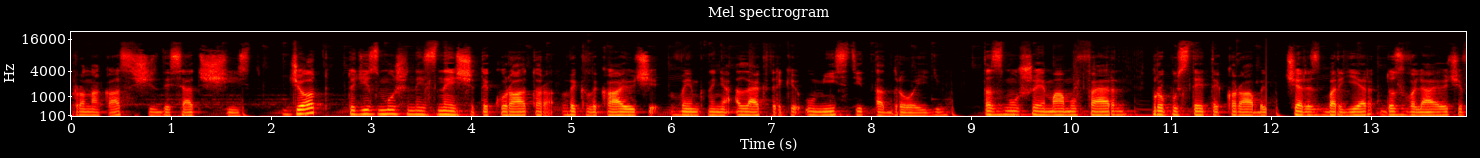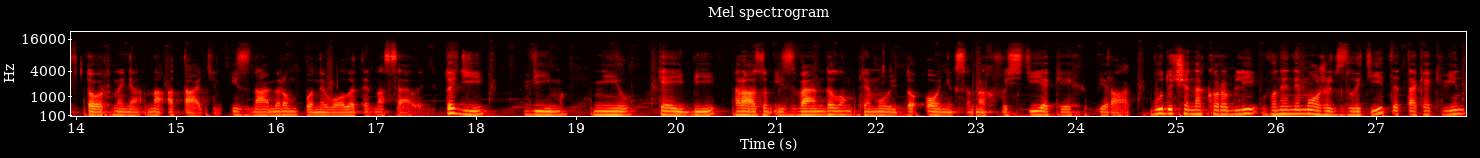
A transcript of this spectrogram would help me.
про наказ 66. Джот тоді змушений знищити куратора, викликаючи вимкнення електрики у місті та дроїдів, та змушує маму Ферн пропустити корабль через бар'єр, дозволяючи вторгнення на Ататін із наміром поневолити населення. Тоді Вім, Ніл, Кейбі разом із Венделом прямують до Онікса, на хвості яких пірат. Будучи на кораблі, вони не можуть злетіти, так як він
